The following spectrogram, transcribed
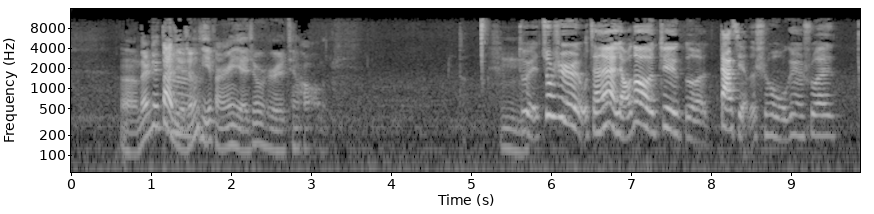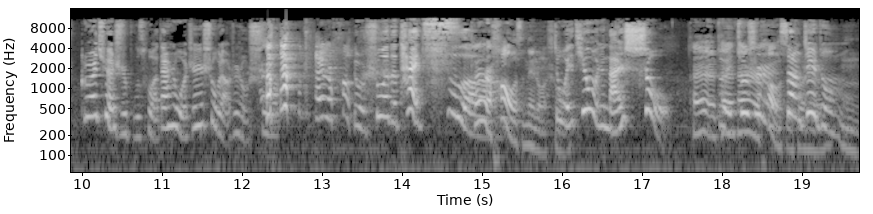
嗯，但是这大姐整体反正也就是挺好的。嗯，对，就是咱俩聊到这个大姐的时候，我跟你说，歌确实不错，但是我真受不了这种说，她是 house，就是说的太刺她是了，house 那种说，就我一听我就难受。他是对就是像这种嗯，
